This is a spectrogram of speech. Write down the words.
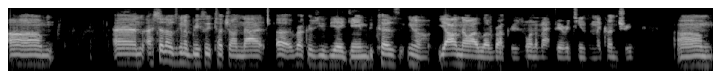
Um, and I said I was gonna briefly touch on that uh, Rutgers UVA game because you know y'all know I love Rutgers, one of my favorite teams in the country. Um,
